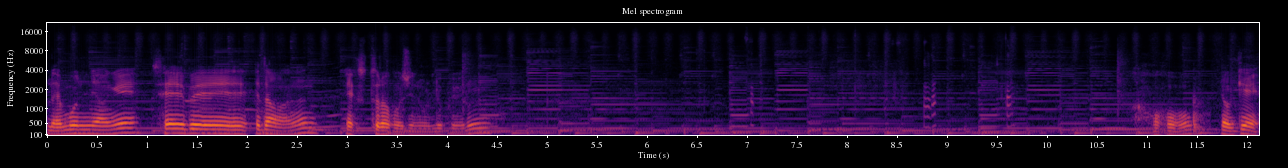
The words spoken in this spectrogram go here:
레몬 양의 3배에 해당하는 엑스트라 버진 올리브유를 어허. 여기에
